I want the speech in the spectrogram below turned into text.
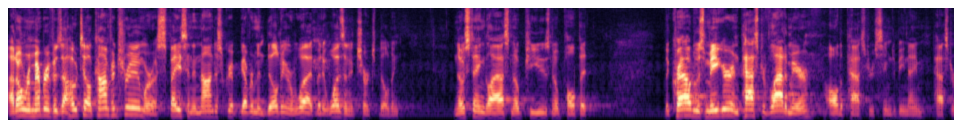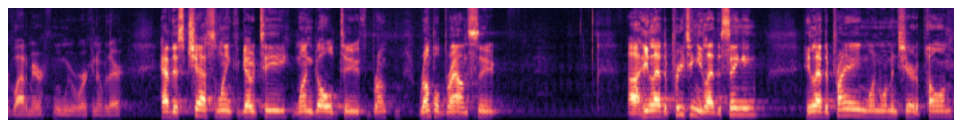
I don't remember if it was a hotel conference room or a space in a nondescript government building or what, but it wasn't a church building. No stained glass, no pews, no pulpit. The crowd was meager, and Pastor Vladimir, all the pastors seemed to be named Pastor Vladimir when we were working over there, had this chest length goatee, one gold tooth, rumpled brown suit. Uh, he led the preaching, he led the singing, he led the praying. One woman shared a poem.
